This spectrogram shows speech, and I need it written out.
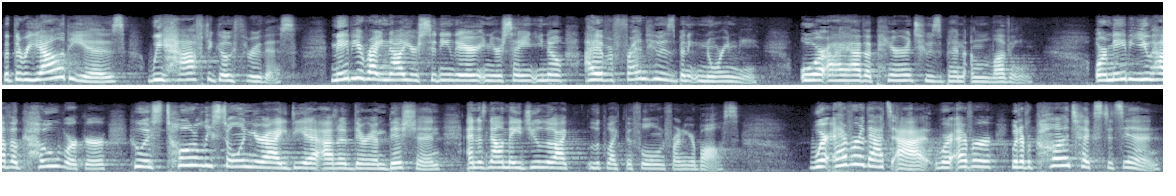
But the reality is, we have to go through this. Maybe right now you're sitting there and you're saying, you know, I have a friend who has been ignoring me, or I have a parent who's been unloving. Or maybe you have a coworker who has totally stolen your idea out of their ambition and has now made you look like, look like the fool in front of your boss. Wherever that's at, wherever, whatever context it's in,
